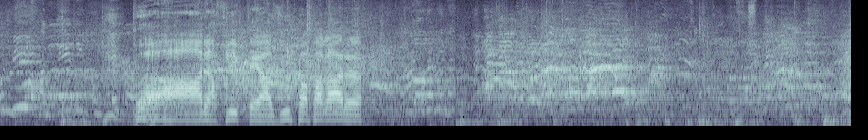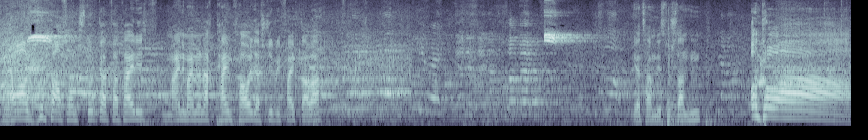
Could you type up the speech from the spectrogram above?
uns haben Behring und Weber. Boah, da fliegt der. Super Parade. Boah, super von Stuttgart verteidigt. Meiner Meinung nach kein Foul, der Schiri pfeift aber. Jetzt haben die es verstanden. Und Tor!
